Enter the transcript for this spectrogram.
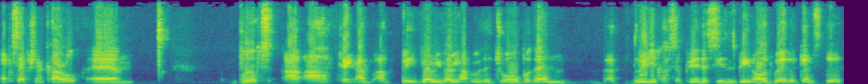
exception of Carroll. Um, but I, I think I'd, I'd be very very happy with the draw. But then uh, the way Newcastle played this season's been odd. Where against the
